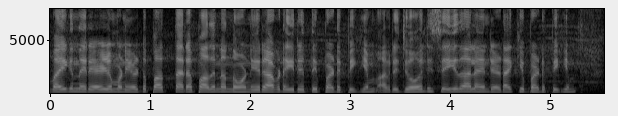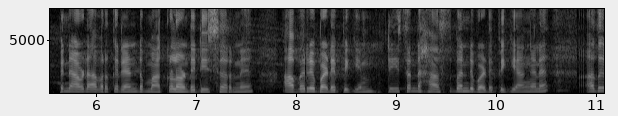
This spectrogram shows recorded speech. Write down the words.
വൈകുന്നേരം ഏഴ് മണി തൊട്ട് പത്തര പതിനൊന്ന് മണി വരെ അവിടെ ഇരുത്തി പഠിപ്പിക്കും. അവർ ജോലി ചെയ്താൽ അതിന്റെ ഇടയ്ക്ക് പഠിപ്പിക്കും. പിന്നെ അവിടെ അവർക്ക് രണ്ട് മക്കളുണ്ട് ടീച്ചറിന്. അവർ പഠിപ്പിക്കും. ടീച്ചറിന്റെ ഹസ്ബൻഡ് പഠിപ്പിക്കും. അങ്ങനെ അത്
